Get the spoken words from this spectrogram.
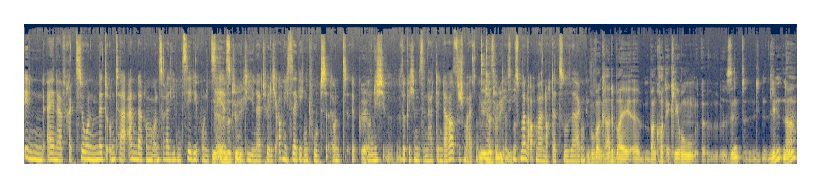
In einer Fraktion mit unter anderem unserer lieben CDU und Ja, CSU, natürlich. die natürlich auch nichts dagegen tut und äh, Ja. nicht wirklich im Sinn hat, den da rauszuschmeißen. Nee, Also, das nicht. muss man auch mal noch dazu sagen. Und wo wir gerade bei äh, Bankrotterklärungen äh, sind, Lindner,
